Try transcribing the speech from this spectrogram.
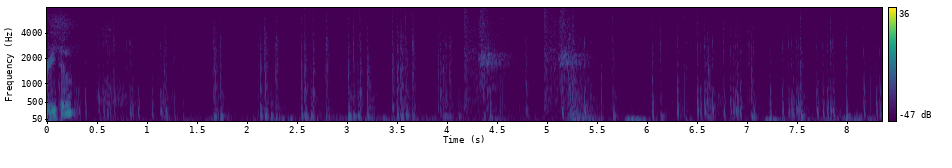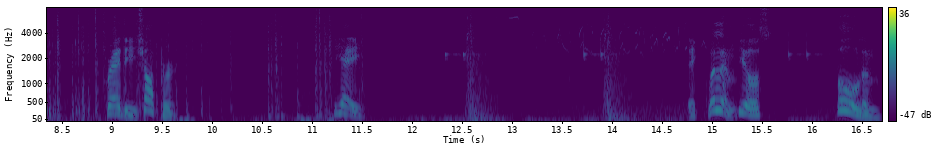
Greeton. Ready. Chopper. Yay. Ik Willem. Jos. Bolden.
